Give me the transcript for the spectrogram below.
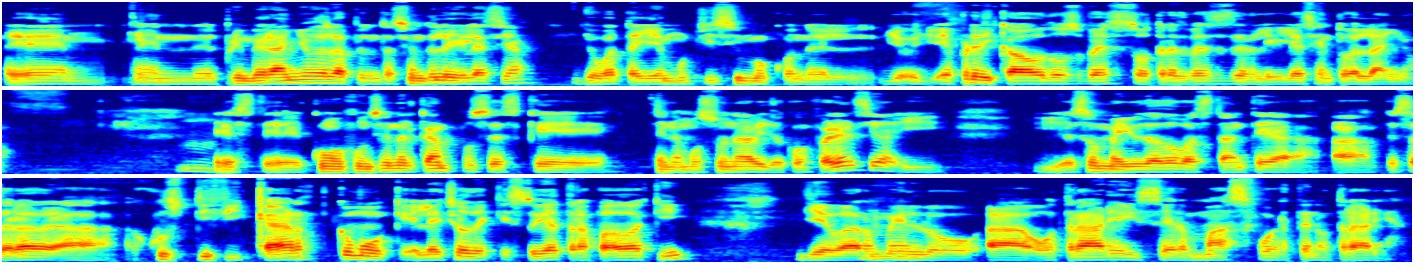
en el primer año de la plantación de la iglesia, yo batallé muchísimo con el... Yo, he predicado dos veces o tres veces en la iglesia en todo el año. Mm. Este, cómo funciona el campus es que tenemos una videoconferencia y, y eso me ha ayudado bastante a, empezar a, justificar como que el hecho de que estoy atrapado aquí, llevármelo a otra área y ser más fuerte en otra área.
